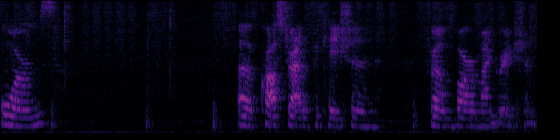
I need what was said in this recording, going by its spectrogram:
forms of cross stratification from bar migration.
